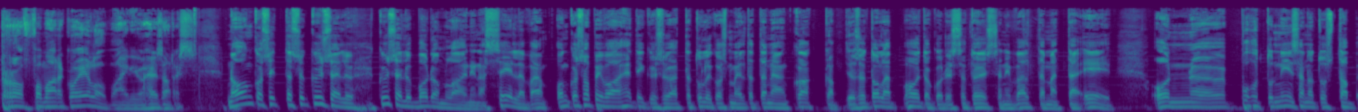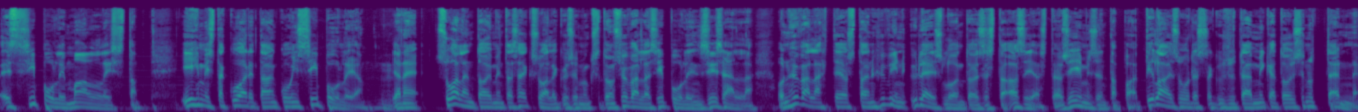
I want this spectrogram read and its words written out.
proffa Marko Elovainio Hesarissa. No onko sitten se kysely, kysely bottomlineina selvä? Onko sopivaa heti kysyä, että tuliko meiltä tänään kakka? Jos et ole hoitokodissa töissä, niin välttämättä ei. On ö, puhuttu niin sanotusta sipulimallista. Ihmistä kuoritaan kuin sipulia. Ja ne suolen toiminta seksuaalikysymykset on syvällä sipulin sisällä. On hyvä lähteä jostain hyvin yleisluontoisesta asiasta. Jos ihmisen tapaa tilaisuudessa, kysytään mikä toi sinut tänne.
